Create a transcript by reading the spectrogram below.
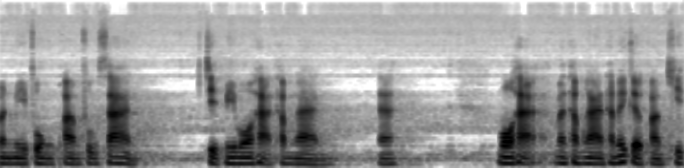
มันมีฟุงความฟุ้งซ่าน จิตมีโมหะทำงานนะโมหะมันทำงานทำให้เกิดความคิด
